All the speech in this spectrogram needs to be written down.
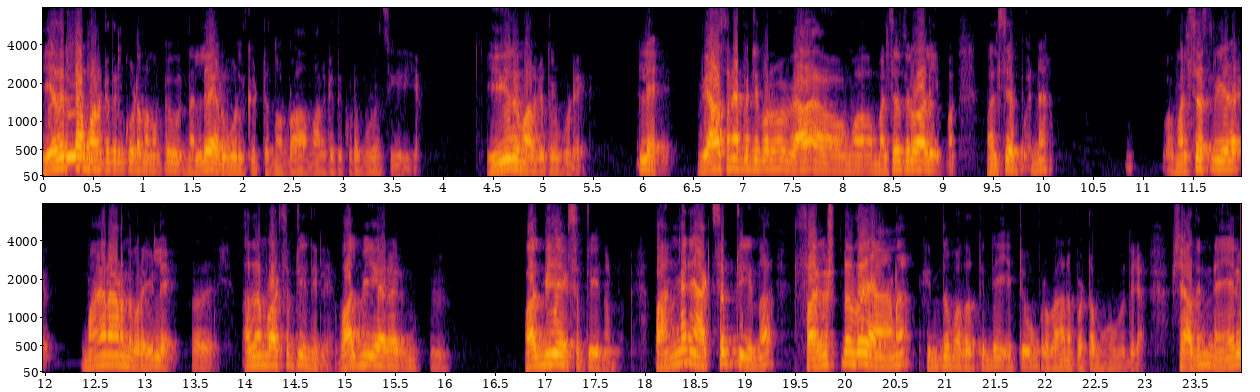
ഏതെല്ലാം മാർഗത്തിൽ കൂടെ നമുക്ക് നല്ല അറിവുകൾ കിട്ടുന്നുണ്ടോ ആ മാർഗത്തിൽ കൂടെ മുഴുവൻ സ്വീകരിക്കാം. ഏത് മാർഗത്തിൽ കൂടെ? അല്ലേ വ്യാസനെ പറ്റി പറയുമ്പോൾ വ്യാ മത്സ്യത്തൊഴിലാളി മത്സ്യ പിന്നെ മത്സ്യസ്ത്രീയുടെ മകനാണെന്ന് പറയും ഇല്ലേ? അതെ. നമ്മൾ അക്സെപ്റ്റ് ചെയ്യുന്നില്ലേ? വാൽമീകിയാരായിരുന്നു വാൽമീകി അക്സെപ്റ്റ് ചെയ്യുന്നുണ്ട്. അപ്പം അങ്ങനെ അക്സെപ്റ്റ് ചെയ്യുന്ന സഹിഷ്ണുതയാണ് ഹിന്ദു മതത്തിന്റെ ഏറ്റവും പ്രധാനപ്പെട്ട മുഖമുദ്ര പക്ഷെ അതിന് നേരെ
